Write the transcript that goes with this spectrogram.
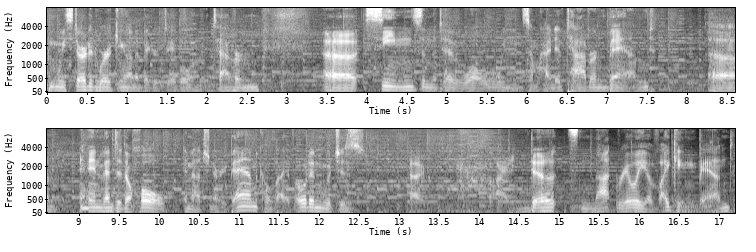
When we started working on a bigger table in the tavern uh, scenes in the table, well, we need some kind of tavern band. Um, and invented a whole imaginary band called Eye of Odin, which is a kinda. It's not really a Viking band.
